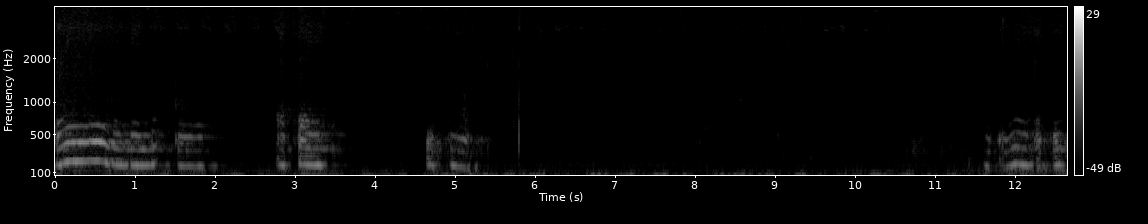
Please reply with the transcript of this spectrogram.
เด้อเย็นๆลูกปูอาใจลูกปูแต่แม่ก็ติดในบริ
